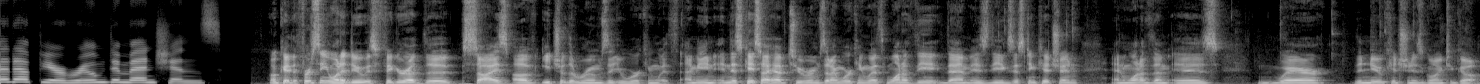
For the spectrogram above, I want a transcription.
Set up your room dimensions. Okay, the first thing you want to do is figure out the size of each of the rooms that you're working with. I mean, in this case, I have two rooms that I'm working with. One of the them is the existing kitchen, and one of them is where the new kitchen is going to go.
